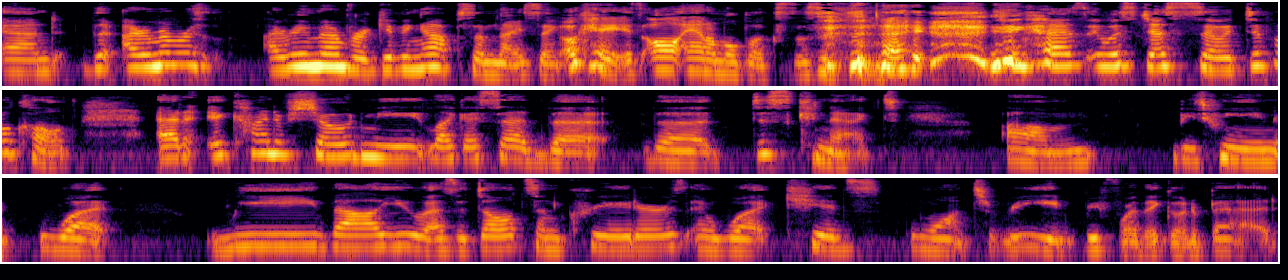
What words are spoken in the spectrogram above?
and the, I remember I remember giving up some nights saying, okay, it's all animal books this night because it was just so difficult. And it kind of showed me, like I said, the, the disconnect um, between what we value as adults and creators and what kids want to read before they go to bed.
